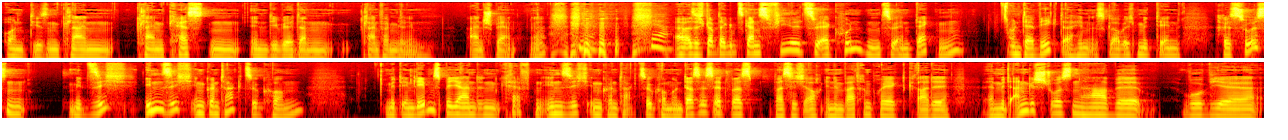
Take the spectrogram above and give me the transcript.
und diesen kleinen, kleinen Kästen, in die wir dann Kleinfamilien einsperren. Ja? Ja, ja. Also ich glaube, da gibt es ganz viel zu erkunden, zu entdecken. Und der Weg dahin ist, glaube ich, mit den Ressourcen, mit sich, in sich in Kontakt zu kommen, mit den lebensbejahenden Kräften in sich in Kontakt zu kommen. Und das ist etwas, was ich auch in einem weiteren Projekt gerade äh, mit angestoßen habe, wo wir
